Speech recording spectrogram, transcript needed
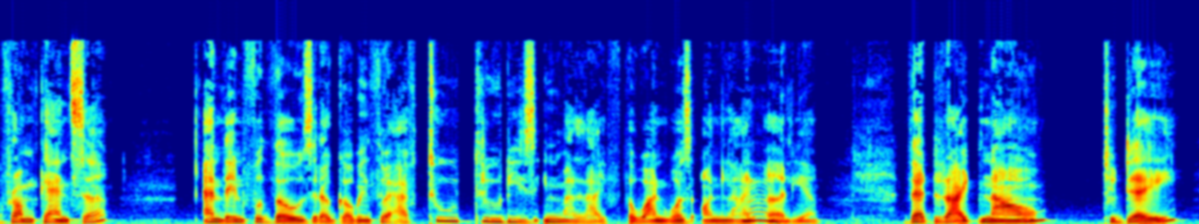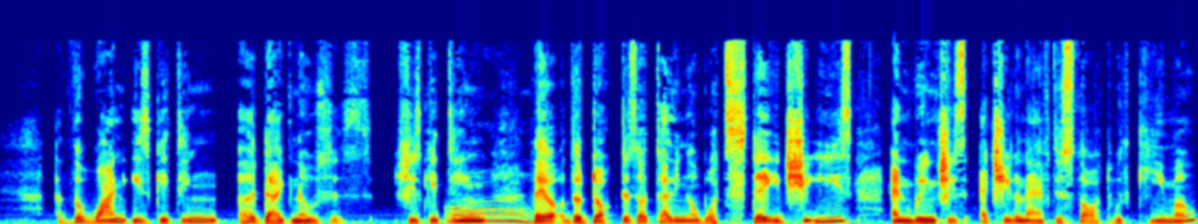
from cancer. And then for those that are going through, I have two Trudies in my life. The one was online earlier. That right now, today, the one is getting her diagnosis. She's getting, they, the doctors are telling her what stage she is and when she's actually going to have to start with chemo.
